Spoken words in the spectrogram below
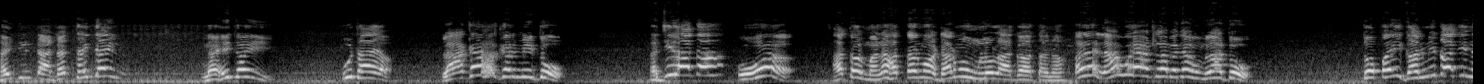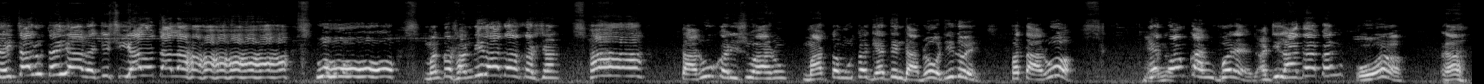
થઈ જઈને ટાઢક થઈ જાય ને. નહીં થઈ. શું થાય? લાગે હ ગરમી તો. હજી લાગે? ઓહ. હા તો મને સત્તરમાં અઢારમાં હુમલો લાગે તને અરે ના હોય આટલા બધા હુમલા તો. તો પછી ગરમી તો હજી નહીં ચાલુ થઈ યાર હજી શિયાળો ચાલે. ઓહો મને તો ઠંડી લાગે કરશન. હા તારું કરીશું હારું. માર તો હું તો ઘેર થઈને ધાબળો ઓઢી દો પણ તારું એ કોમ કર ઊભો રે હજી લાગે તને? ઓહ. હા.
